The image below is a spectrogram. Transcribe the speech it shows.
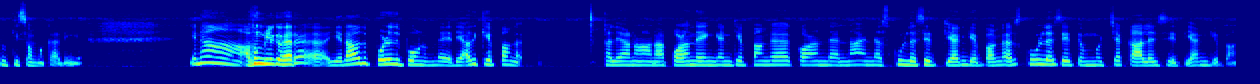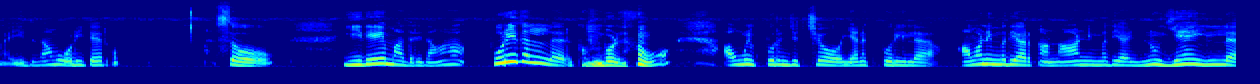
தூக்கி சுமக்காதீங்க. ஏன்னா அவங்களுக்கு வேறு ஏதாவது பொழுது போகணும்ல எதையாவது கேட்பாங்க. கல்யாணம் ஆனால் குழந்தை எங்கேன்னு கேட்பாங்க. குழந்தைன்னா என்ன ஸ்கூலில் சேர்த்தியான்னு கேட்பாங்க. ஸ்கூலில் சேர்த்து முடிச்சா காலேஜ் சேர்த்தியான்னு கேட்பாங்க. இதுதான் ஓடிட்டே இருக்கும். ஸோ இதே மாதிரி தான் புரிதலில் இருக்கும் பொழுதும் அவங்களுக்கு புரிஞ்சிச்சோ எனக்கு புரியல. அவன் நிம்மதியாக இருக்கான் நான் நிம்மதியாக இன்னும் ஏன் இல்லை?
